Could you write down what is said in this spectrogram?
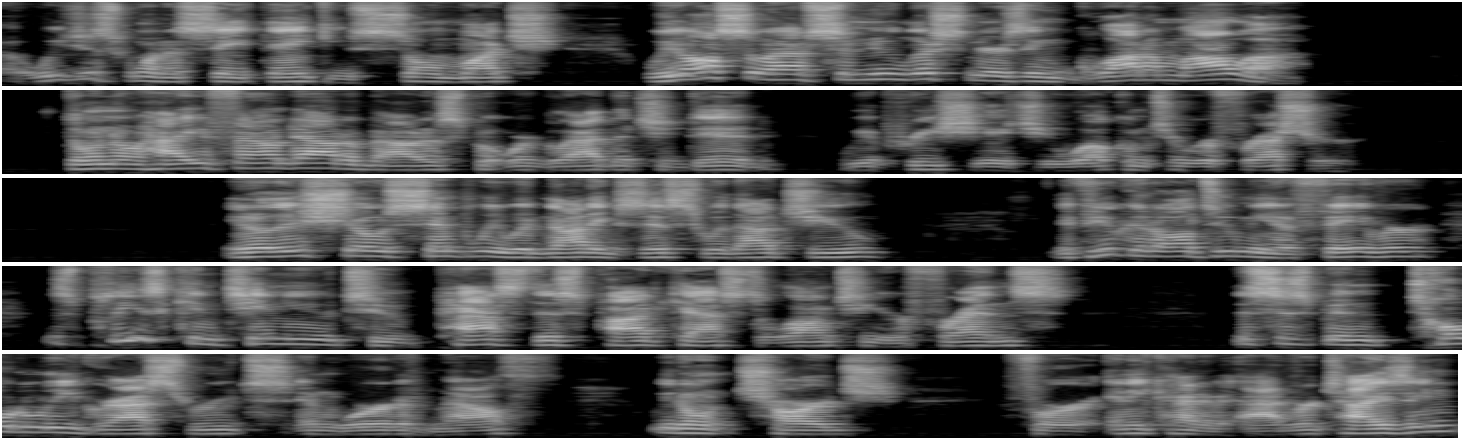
Uh, we just want to say thank you so much. We also have some new listeners in Guatemala. Don't know how you found out about us, but we're glad that you did. We appreciate you. Welcome to Refresher. You know, this show simply would not exist without you. If you could all do me a favor, just please continue to pass this podcast along to your friends. This has been totally grassroots and word of mouth. We don't charge for any kind of advertising.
